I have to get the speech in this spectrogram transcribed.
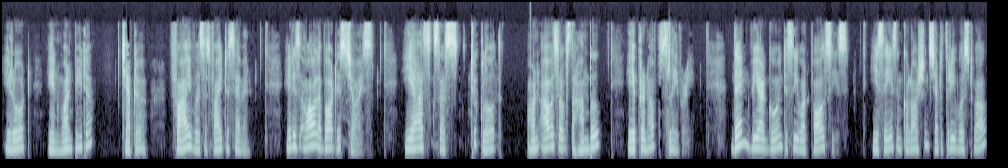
He wrote in 1 Peter chapter 5 verses 5 to 7. It is all about his choice. He asks us to clothe on ourselves the humble apron of slavery. Then we are going to see what Paul says. He says in Colossians chapter 3 verse 12,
